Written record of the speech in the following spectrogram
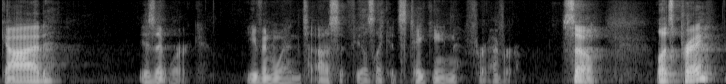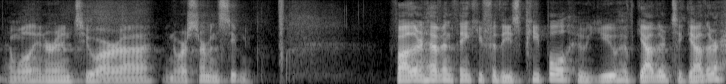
God is at work, even when to us it feels like it's taking forever. So let's pray, and we'll enter into our, uh, into our sermon this evening. Father in heaven, thank you for these people who you have gathered together.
